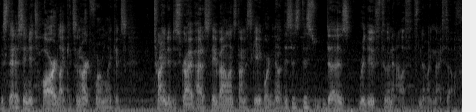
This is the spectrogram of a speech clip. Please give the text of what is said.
Instead of saying it's hard, like it's an art form, like it's trying to describe how to stay balanced on a skateboard. No, this is this does reduce to analysis, knowing thyself.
